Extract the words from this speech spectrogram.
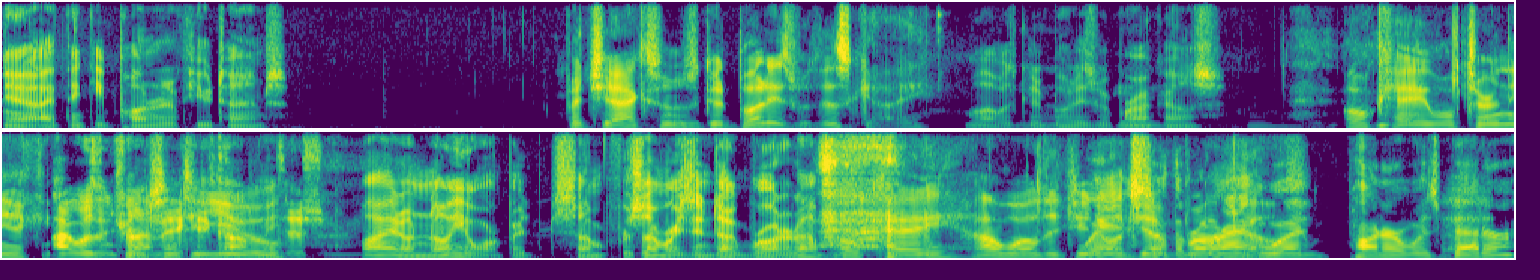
Yeah, I think he punted a few times. But Jackson was good buddies with this guy. Well, I was good buddies with Brockhouse. Okay, we'll turn the I wasn't trying to make to a you. competition. I don't know you weren't, but some for some reason Doug brought it up. Okay, how well did you know Wait, Jeff so the Brockhouse? Brentwood punter was better?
